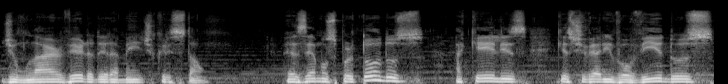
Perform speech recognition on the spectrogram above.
de um lar verdadeiramente cristão. Rezemos por todos aqueles que estiverem envolvidos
